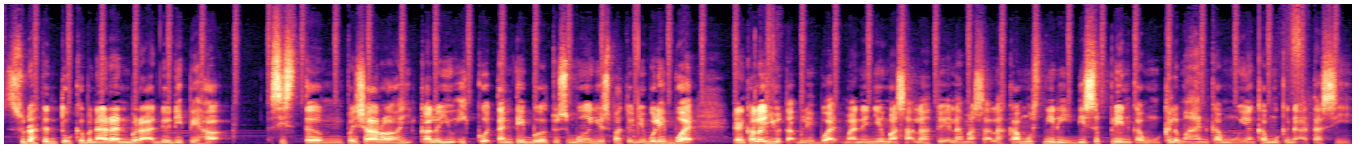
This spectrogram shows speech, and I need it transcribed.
sudah tentu kebenaran berada di pihak sistem pensyarah. Kalau you ikut timetable tu semua you sepatutnya boleh buat. Dan kalau you tak boleh buat maknanya masalah tu ialah masalah kamu sendiri disiplin kamu kelemahan kamu yang kamu kena atasi.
